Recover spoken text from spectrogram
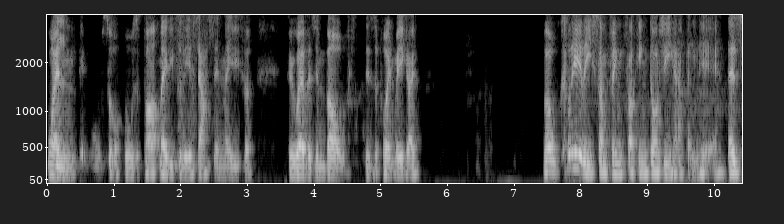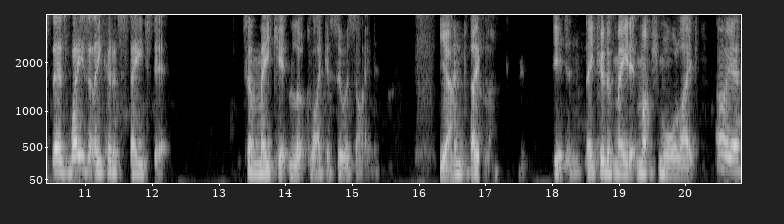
when hmm. it all sort of falls apart. Maybe for the assassin, maybe for whoever's involved. Is the point where you go, well, clearly something fucking dodgy happened here. There's there's ways that they could have staged it to make it look like a suicide. yeah, And they- Didn't. They could have made it much more like, oh yeah,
